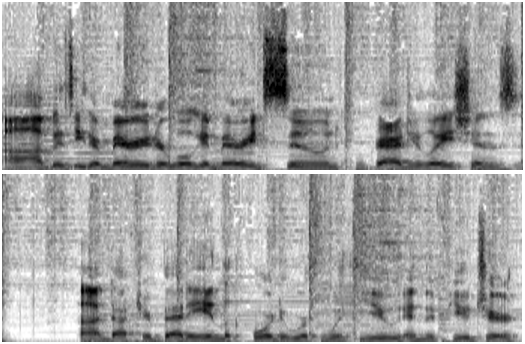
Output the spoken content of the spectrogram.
um, is either married or will get married soon. Congratulations, uh, Dr. Betty, and look forward to working with you in the future.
